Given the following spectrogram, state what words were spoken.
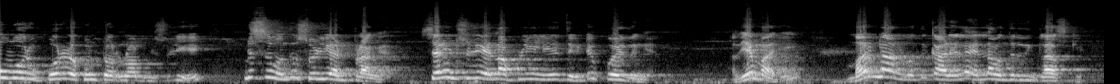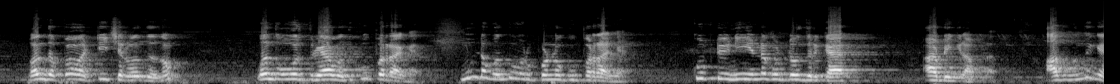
ஒவ்வொரு பொருளை கொண்டு வரணும் அப்படின்னு சொல்லி மிஸ்ஸு வந்து சொல்லி அனுப்புகிறாங்க சரின்னு சொல்லி எல்லா பிள்ளைங்களையும் ஏற்றுக்கிட்டு போயிடுதுங்க. அதே மாதிரி மறுநாள் வந்து காலையில் எல்லாம் வந்துடுதுங்க கிளாஸ்க்கு வந்தப்போ டீச்சர் வந்ததும் வந்து ஒவ்வொருத்தரையாக வந்து கூப்பிடுறாங்க. முண்டை வந்து ஒரு பொண்ணை கூப்பிடுறாங்க. கூப்பிட்டு நீ என்ன கொண்டு வந்திருக்க? அப்படிங்கிறாப்புல. அது வந்துங்க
